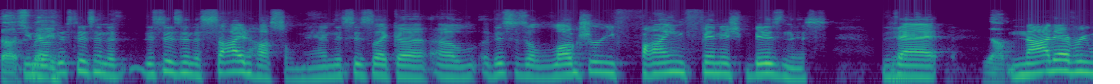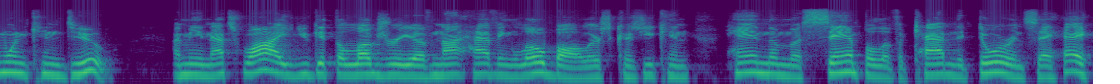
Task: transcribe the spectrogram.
that's you know, me. this isn't a this isn't a side hustle, man. This is like a, a this is a luxury fine finish business that yeah. not everyone can do. I mean, that's why you get the luxury of not having low ballers because you can hand them a sample of a cabinet door and say, "Hey,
